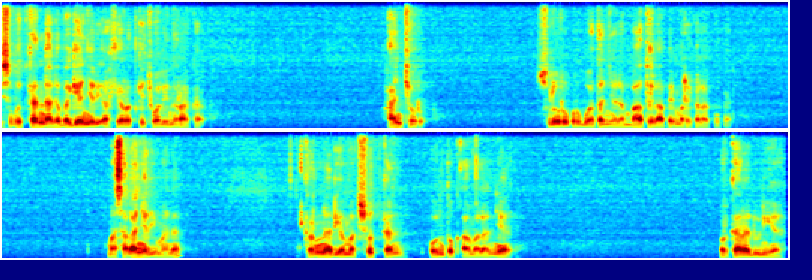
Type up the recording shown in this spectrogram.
disebutkan tidak ada bagiannya di akhirat kecuali neraka. Hancur seluruh perbuatannya dan batil apa yang mereka lakukan. Masalahnya di mana? Karena dia maksudkan untuk amalannya perkara dunia.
